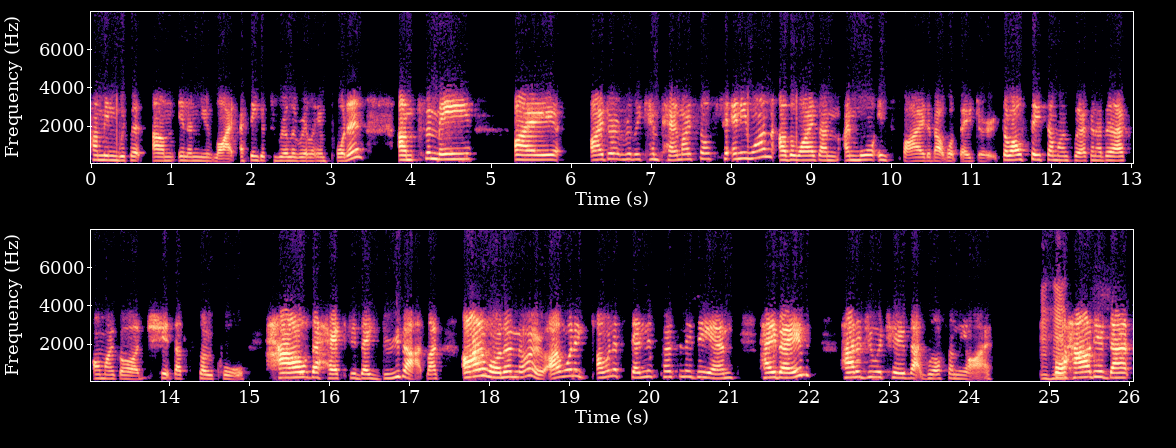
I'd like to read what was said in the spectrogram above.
come in with it um, in a new light. I think it's really, really important. Um, for me, I I don't really compare myself to anyone. Otherwise, I'm I'm more inspired about what they do. So I'll see someone's work and I'll be like, oh my god, shit, that's so cool. How the heck did they do that? Like, I want to know. I want to I want to send this person a DM. Hey, babes, how did you achieve that gloss on the eye? Mm-hmm. Or how did that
